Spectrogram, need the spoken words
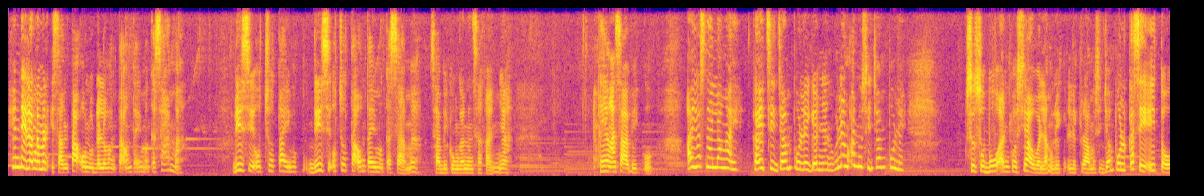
Hindi lang naman isang taon o dalawang taon tayo magkasama. 18 tayo, 18 taon tayo magkasama. Sabi ko ganun sa kanya. Kaya nga sabi ko, ayos na lang ay. Kahit si Jampol ay ganyan, walang ano si Jampol eh. Susubuan ko siya, walang lik- likramo si Jampol. Kasi ito,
